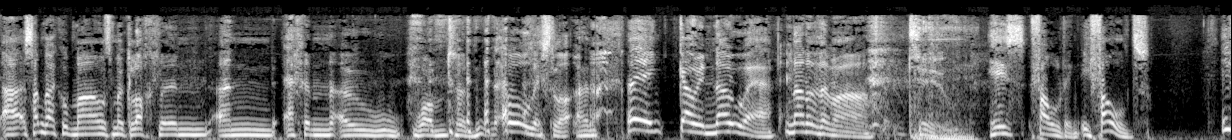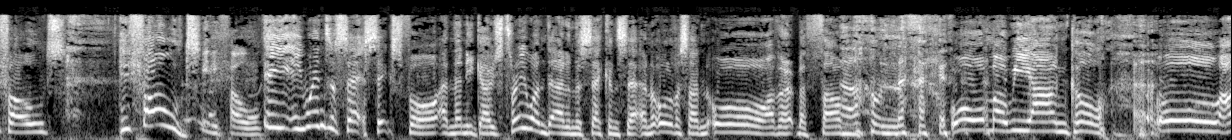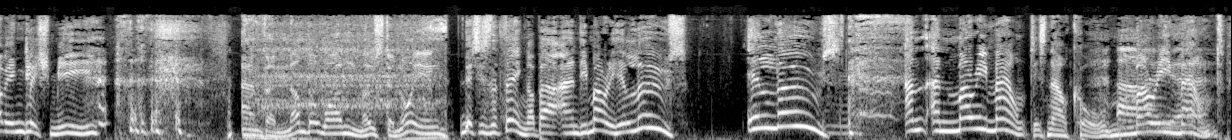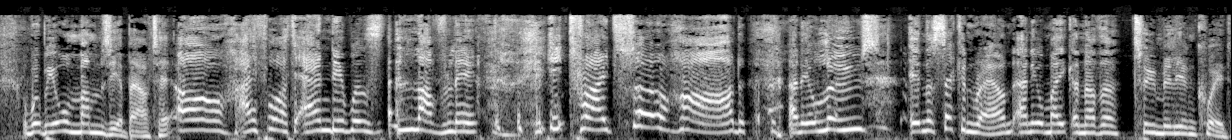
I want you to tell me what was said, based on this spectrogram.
Uh, some guy called Miles Maclagan and Echen and all this lot. And they ain't going nowhere. None of them are. 2. His folding. He folds. He folds. He folds. Really fold. He, he wins a set 6-4 and then he goes 3-1 down in the second set and all of a sudden, oh, I've hurt my thumb. Oh no. Oh, my wee ankle. oh, I'm English, me. And the number one most annoying. This is the thing about Andy Murray. He'll lose. He'll lose. And and Murray Mount is now called. Ah, Murray yeah. Mount. We'll be all mumsy about it. Oh, I thought Andy was lovely. he tried so hard. And he'll lose in the second round and he'll make another two million quid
